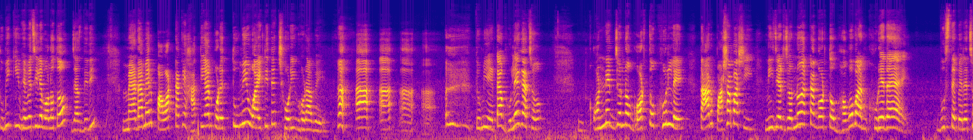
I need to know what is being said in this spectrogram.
তুমি কি ভেবেছিলে বলো তো, জাস দিদি? ম্যাডামের পাওয়ারটাকে হাতিয়ার করে তুমি ওয়াইটিতে ছড়ি ঘোরাবে। তুমি এটা ভুলে গেছো? অন্যের জন্য গর্ত খুললে তার পাশাপাশি নিজের জন্য একটা গর্ত ভগবান খুঁড়ে দেয়। বুঝতে পেরেছ?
